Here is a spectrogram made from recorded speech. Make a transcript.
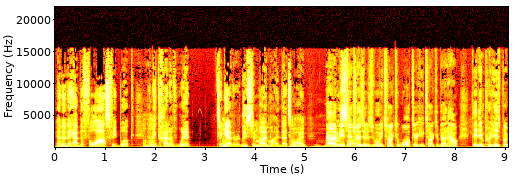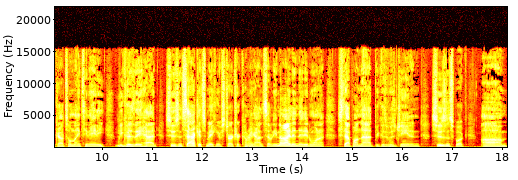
and then they had the philosophy book, and they kind of went together. At least in my mind, that's how I. Well, I mean, it's saw it. interesting because when we talked to Walter, he talked about how they didn't put his book out till 1980 because they had Susan Sackett's making of Star Trek coming out in 79, and they didn't want to step on that because it was Gene and Susan's book. Um,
